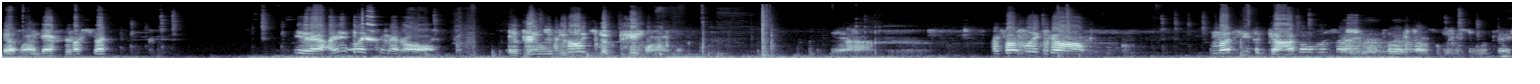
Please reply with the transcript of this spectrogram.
That linebacker. Our sec- yeah, I didn't like him at all. But apparently I the, felt the pig one. Yeah. I um unless he's a god all the time, I felt like that was a of a pick.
